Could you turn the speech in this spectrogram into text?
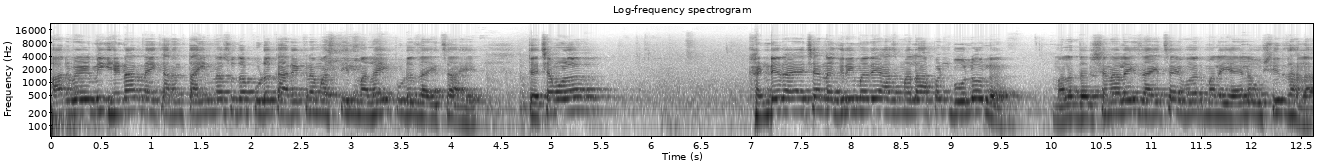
फार वेळ मी घेणार नाही कारण ताईंना सुद्धा पुढं कार्यक्रम असतील मलाही पुढं जायचं आहे. त्याच्यामुळं खंडेरायाच्या नगरीमध्ये आज मला आपण बोलवलं. मला दर्शनालाही जायचं आहे वर मला यायला उशीर झाला.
